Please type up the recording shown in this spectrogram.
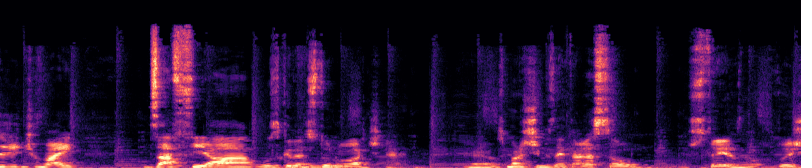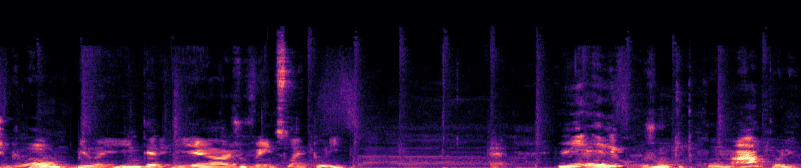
a gente vai desafiar os grandes do norte. Né? É, os maiores times da Itália são os três: né? os dois de Milão, Milan e Inter, e a Juventus lá em Turim. É. E ele, junto com o Napoli,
